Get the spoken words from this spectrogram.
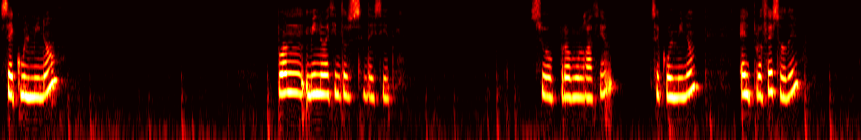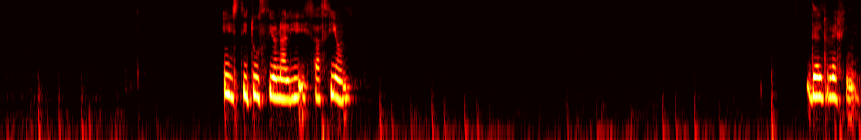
se culminó Pon 1967. Su promulgación se culminó el proceso de institucionalización del régimen.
